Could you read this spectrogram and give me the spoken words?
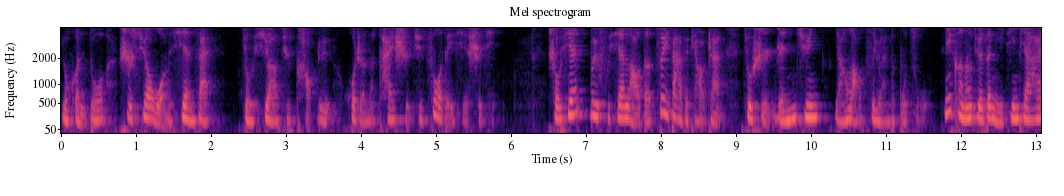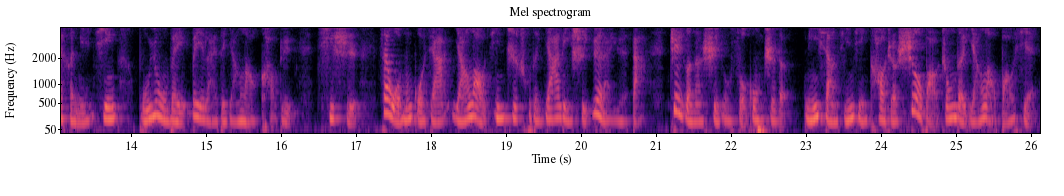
有很多是需要我们现在就需要去考虑或者呢开始去做的一些事情。首先，未富先老的最大的挑战就是人均养老资源的不足。你可能觉得你今天还很年轻，不用为未来的养老考虑，其实。在我们国家，养老金支出的压力是越来越大，这个呢是有所共知的。你想仅仅靠着社保中的养老保险，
